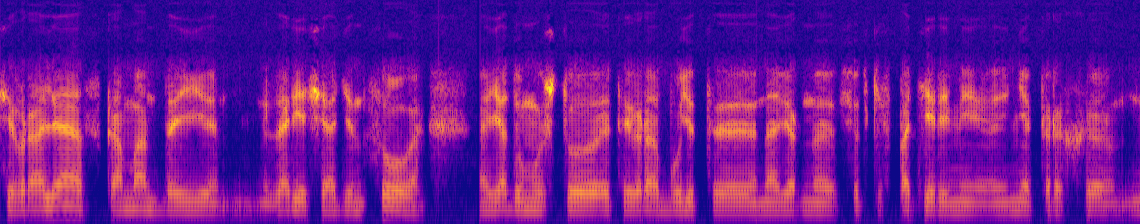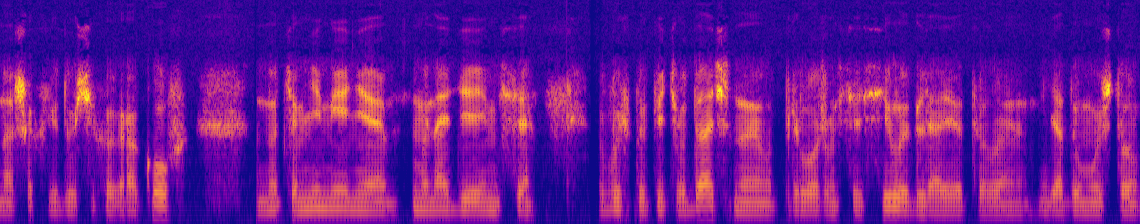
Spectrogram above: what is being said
февраля с командой Заречья Одинцова. Я думаю, что эта игра будет, э, наверное, все-таки с потерями некоторых э, наших ведущих игроков. Но, тем не менее, мы надеемся выступить удачно, приложим все силы для этого. Я думаю, что,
